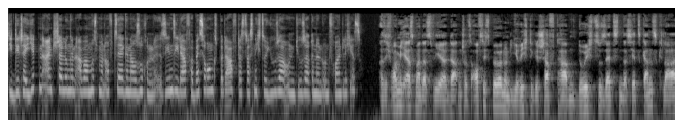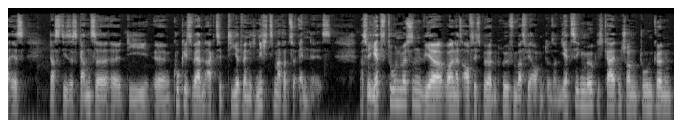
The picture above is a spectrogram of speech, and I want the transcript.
Die detaillierten Einstellungen aber muss man oft sehr genau suchen. Sehen Sie da Verbesserungsbedarf, dass das nicht so user- und userinnen unfreundlich ist? Also ich freue mich erstmal, dass wir Datenschutzaufsichtsbehörden und die Gerichte geschafft haben, durchzusetzen, dass jetzt ganz klar ist, dass dieses Ganze, äh, die äh, Cookies werden akzeptiert, wenn ich nichts mache, zu Ende ist. Was wir mhm. jetzt tun müssen, wir wollen als Aufsichtsbehörden prüfen, was wir auch mit unseren jetzigen Möglichkeiten schon tun können,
